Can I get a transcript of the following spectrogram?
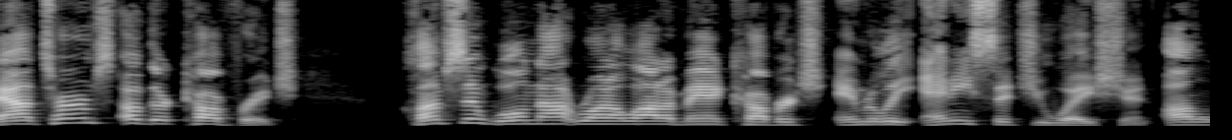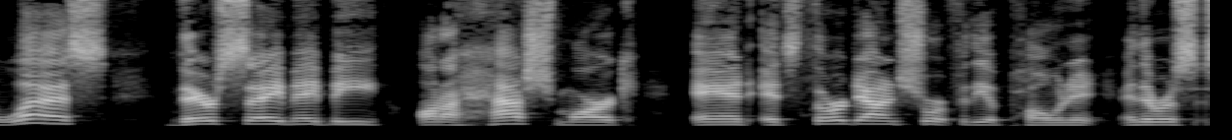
Now, in terms of their coverage, Clemson will not run a lot of man coverage in really any situation unless they're, say, maybe on a hash mark and it's third down and short for the opponent, and there was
